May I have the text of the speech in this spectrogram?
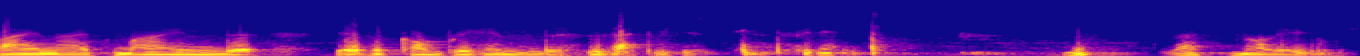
finite mind ever comprehend that which is? That knowledge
